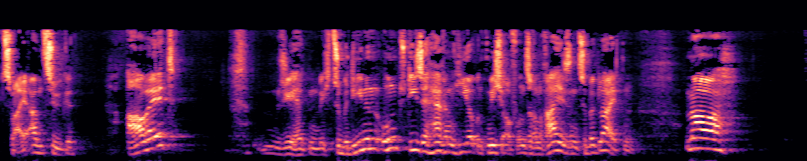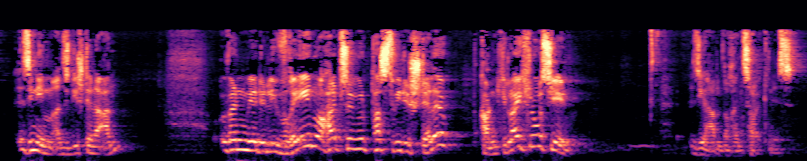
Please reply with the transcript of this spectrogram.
Zwei Anzüge. Arbeit? Sie hätten mich zu bedienen und diese Herren hier und mich auf unseren Reisen zu begleiten. Na, Sie nehmen also die Stelle an? Wenn mir die Livree nur halb so gut passt wie die Stelle, kann ich gleich losgehen. Sie haben doch ein Zeugnis.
